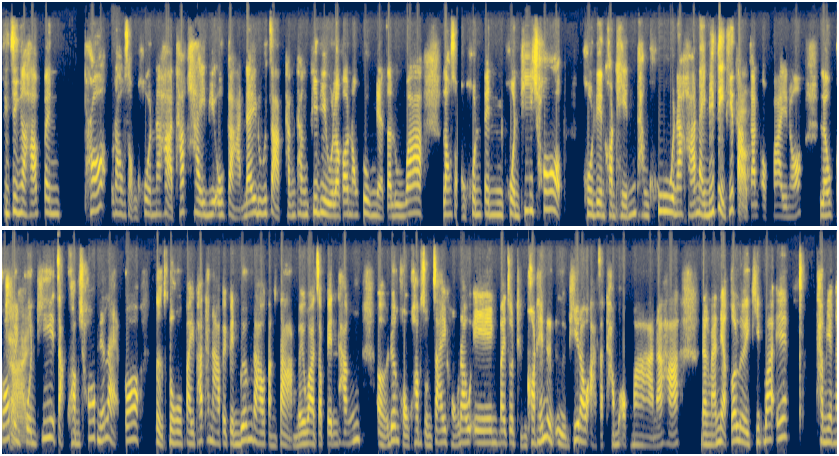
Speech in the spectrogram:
จริงๆอะครับเป็น เพราะเราสองคนนะคะถ้าใครมีโอกาสได้รู้จักทั้งทั้งพี่ดิวแล้วก็น้องปรุงเนี่ยจะรู้ว่าเราสองคนเป็นคนที่ชอบโคเรียนคอนเทนต์ทั้งคู่นะคะ ในมิติที่ต่างกันออกไปเนาะแล้วก็เป็นใช่คนที่จากความชอบเนี้แหละ ก็เติบโตไปพัฒนาไปเป็นเรื่องราวต่างๆ ไม่ว่าจะเป็นทั้งเอ่อเรื่องของความสนใจของเราเอง ไปจนถึงคอนเทนต์อื่นๆ ที่เราอาจจะทำออกมานะคะ ดังนั้นเนี่ยก็เลยคิดว่าเอ๊ะทำยังไง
